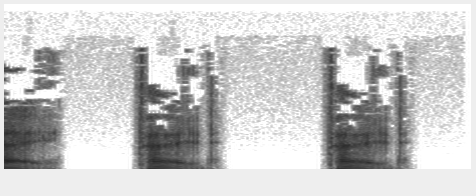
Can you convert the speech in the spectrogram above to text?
pay, paid, paid.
